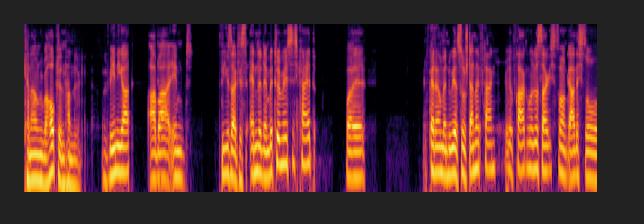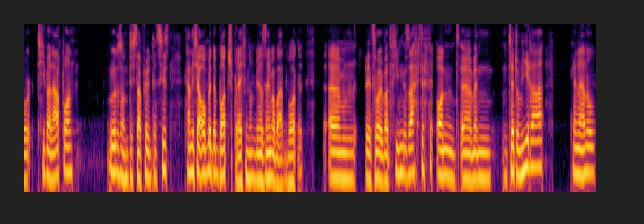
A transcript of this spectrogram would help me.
keine Ahnung, überhaupt in den Handel. Mit weniger. Aber eben, wie gesagt, das Ende der Mittelmäßigkeit, weil, keine Ahnung, wenn du jetzt so Standardfragen äh, fragen würdest, sage ich so, gar nicht so tiefer nachbauen würdest und dich dafür interessierst, kann ich ja auch mit dem Bot sprechen und mir das selber beantworten. Ähm, jetzt mal übertrieben gesagt. Und äh, wenn ein Tätowierer, keine Ahnung,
